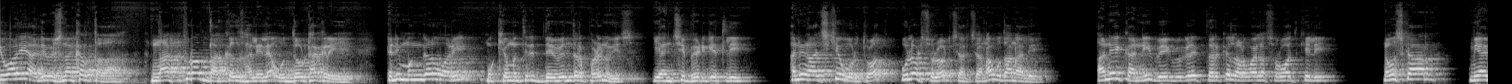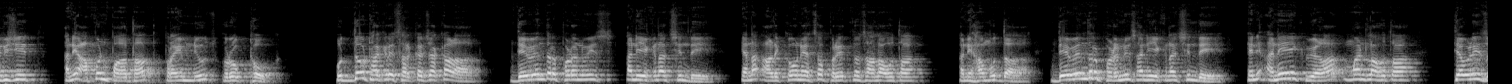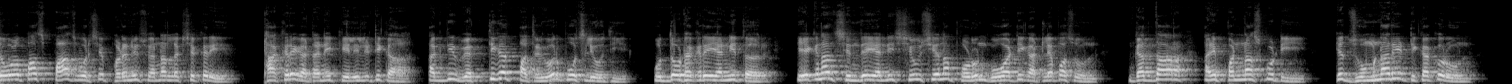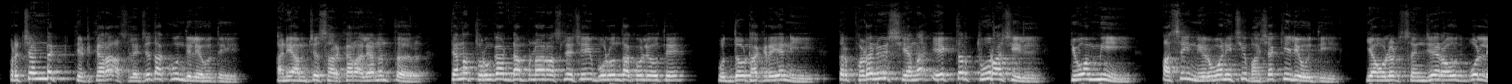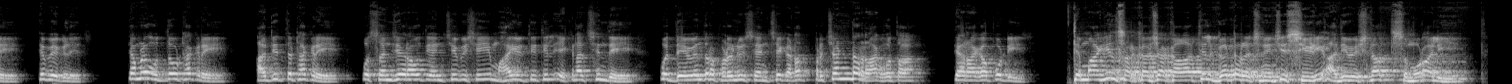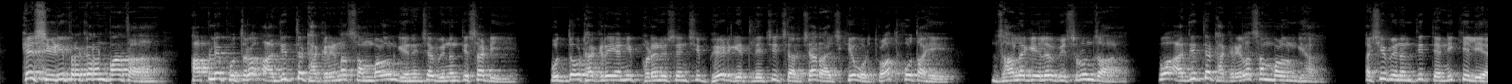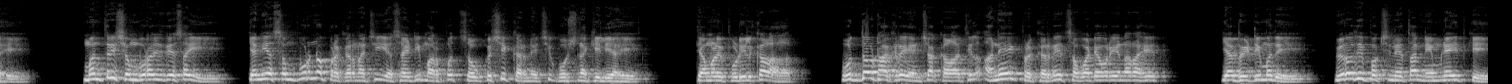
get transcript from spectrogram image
हिवाळी अधिवेशनाकरता नागपुरात दाखल झालेल्या उद्धव ठाकरे यांनी मंगळवारी मुख्यमंत्री देवेंद्र फडणवीस यांची भेट घेतली आणि राजकीय वर्तुळात उलटसुलट चर्चांना उधाण आले. अनेकांनी वेगवेगळे तर्क लढवायला सुरुवात केली. नमस्कार मी अभिजित आणि आपण पाहत आहात प्राईम न्यूज रोखोक उद्धव ठाकरे सरकारच्या काळात देवेंद्र फडणवीस आणि एकनाथ शिंदे यांना अडकवण्याचा प्रयत्न झाला होता आणि हा मुद्दा देवेंद्र फडणवीस आणि एकनाथ शिंदे यांनी अनेक वेळा मांडला होता. त्यावेळी जवळपास पाच वर्षे फडणवीस यांना लक्ष करीत ठाकरे गटाने केलेली टीका अगदी व्यक्तिगत पातळीवर पोहोचली होती. उद्धव ठाकरे यांनी तर एकनाथ शिंदे यांनी शिवसेना फोडून गुवाहाटी गाठल्यापासून गद्दार आणि पन्नास कोटी हे झोमणारी टीका करून प्रचंड तिटकारा असल्याचे दाखवून दिले होते. आणि आमचे सरकार आल्यानंतर त्यांना तुरुंगात डांपणार असल्याचेही बोलून दाखवले होते. उद्धव ठाकरे यांनी तर फडणवीस यांना एकतर तू राहशील किंवा मी अशी निर्वाणीची भाषा केली होती. या उलट संजय राऊत बोलले हे वेगळेच. त्यामुळे उद्धव ठाकरे आदित्य ठाकरे व संजय राऊत यांच्याविषयी महायुतीतील एकनाथ शिंदे व देवेंद्र फडणवीस यांचे गटात प्रचंड राग होता. त्या रागापोटीच ते मागील सरकारच्या काळातील गट रचनेची सीडी अधिवेशनात समोर आली. हे सीडी प्रकरण पाहता आपले पुत्र आदित्य ठाकरेंना सांभाळून घेण्याच्या विनंतीसाठी उद्धव ठाकरे यांनी फडणवीस यांची भेट घेतल्याची चर्चा राजकीय वर्तुळात होत आहे. झालं गेलं विसरून जा व आदित्य ठाकरेला सांभाळून घ्या. अशी विनंती त्यांनी केली आहे. मंत्री शंभूराज देसाई यांनी या संपूर्ण प्रकरणाची एस आय टी मार्फत चौकशी करण्याची घोषणा केली आहे. त्यामुळे पुढील काळात उद्धव ठाकरे यांच्या काळातील अनेक प्रकरणे चव्हाट्यावर येणार आहेत. या भेटीमध्ये विरोधी पक्षनेता नेमण्या इतके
